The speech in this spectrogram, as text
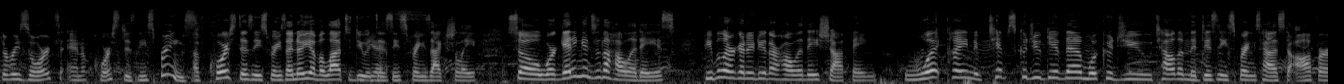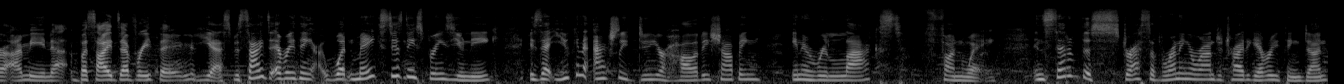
the resorts, and of course Disney Springs. Of course, Disney Springs. I know you have a lot to do with Yes. Disney Springs, actually. So we're getting into the holidays. People are going to do their holiday shopping. What kind of tips could you give them? What could you tell them that Disney Springs has to offer? I mean, besides everything. Yes, besides everything, what makes Disney Springs unique is that you can actually do your holiday shopping in a relaxed, fun way. Instead of the stress of running around to try to get everything done,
